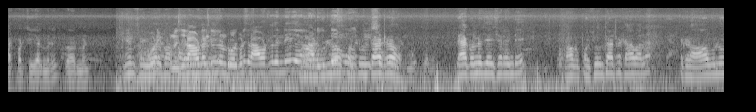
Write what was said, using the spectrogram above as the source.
ఏర్పాటు చేయాలి మీరు గవర్నమెంట్. నుంచి రావడండి రెండు రోజుల నుంచి రావట్లేదండి. ఊళ్ళో పశువుల డాక్టర్ లేకుండా చేశారండి. మాకు పశువుల డాక్టర్ కావాలా? ఇక్కడ ఆవులు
